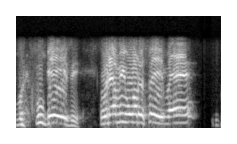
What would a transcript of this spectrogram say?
Fugazi. Whatever you want to say, man.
